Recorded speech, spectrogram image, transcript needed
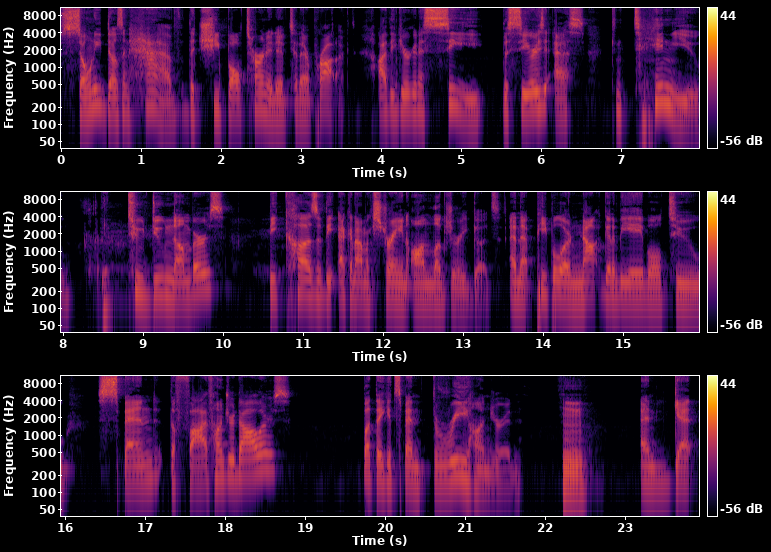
Sony doesn't have the cheap alternative to their product. I think you're going to see the Series S continue to do numbers because of the economic strain on luxury goods and that people are not going to be able to spend the $500 but they could spend 300 hmm. and get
